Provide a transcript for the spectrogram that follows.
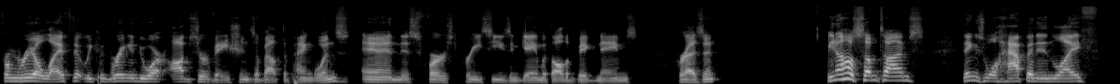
from real life that we can bring into our observations about the Penguins and this first preseason game with all the big names present. You know how sometimes things will happen in life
